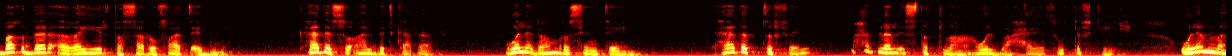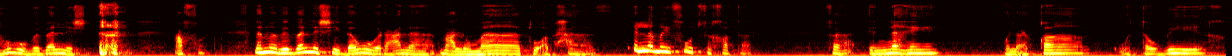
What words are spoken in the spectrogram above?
بقدر أغير تصرفات ابني؟ هذا السؤال بتكرر. ولد عمره سنتين. هذا الطفل محب للاستطلاع والبحث والتفتيش. ولما هو ببلش عفوا لما ببلش يدور على معلومات وأبحاث إلا ما يفوت في خطر. فالنهي والعقاب والتوبيخ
